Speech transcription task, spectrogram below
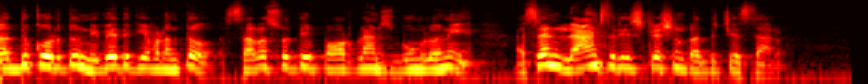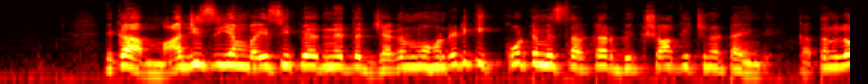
రద్దు కోరుతూ నివేదిక ఇవ్వడంతో సరస్వతి పవర్ ప్లాంట్స్ భూములోని అసైన్ ల్యాండ్స్ రిజిస్ట్రేషన్ రద్దు చేశారు. ఇక మాజీ సీఎం వైసీపీ అధినేత జగన్మోహన్ రెడ్డికి కూటమి సర్కార్ బిగ్ షాక్ ఇచ్చినట్టయింది. గతంలో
